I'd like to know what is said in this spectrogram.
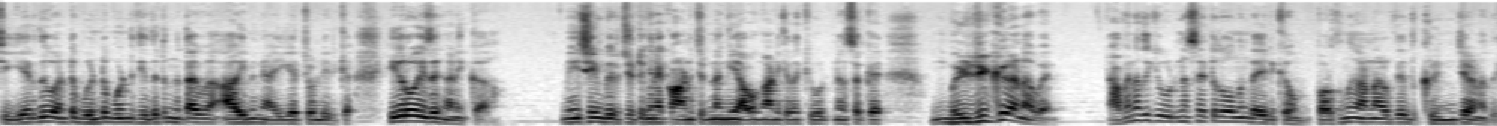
ചെയ്യരുത് പറഞ്ഞിട്ട് വീണ്ടും വീണ്ടും ചെയ്തിട്ട് എന്നിട്ട് അത് അതിനെ ന്യായീകരിച്ചുകൊണ്ടിരിക്കുക ഹീറോയിസം കാണിക്കുക മീശയും പിരിച്ചിട്ട് ഇങ്ങനെ കാണിച്ചിട്ടുണ്ടെങ്കിൽ അവൻ കാണിക്കുന്ന ക്യൂട്ട്നെസ് ഒക്കെ മെഴുകുകയാണ് അവൻ. അവനത് ക്യൂട്ട്നെസ് ആയിട്ട് തോന്നുന്നുണ്ടായിരിക്കും. പുറത്തുനിന്ന് കാണുന്ന ആൾക്ക് ഇത് ക്രിഞ്ചാണത്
